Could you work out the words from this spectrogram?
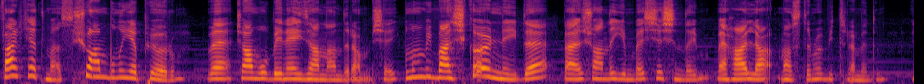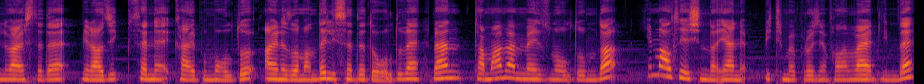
Fark etmez. Şu an bunu yapıyorum ve şu an bu beni heyecanlandıran bir şey. Bunun bir başka örneği de ben şu anda 25 yaşındayım ve hala master'ımı bitiremedim. Üniversitede birazcık sene kaybım oldu. Aynı zamanda lisede de oldu ve ben tamamen mezun olduğumda 26 yaşında yani bitirme projemi falan verdiğimde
